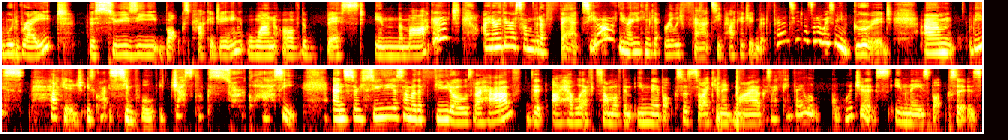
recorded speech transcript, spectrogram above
would rate the Susie box packaging one of the best in the market. I know there are some that are fancier, you know, you can get really fancy packaging, but fancy doesn't always mean good. Um, this package is quite simple, it just looks so classy. And so Susie are some of the few dolls that I have that I have left some of them in their boxes so I can admire because I think they look gorgeous in these boxes.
